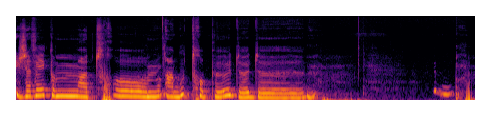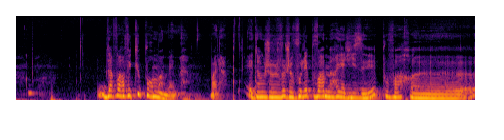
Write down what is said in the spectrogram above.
j'avais comme un, trop, un goût de trop peu de, de d'avoir vécu pour moi-même. Voilà. Et donc je, voulais pouvoir me réaliser, pouvoir euh,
